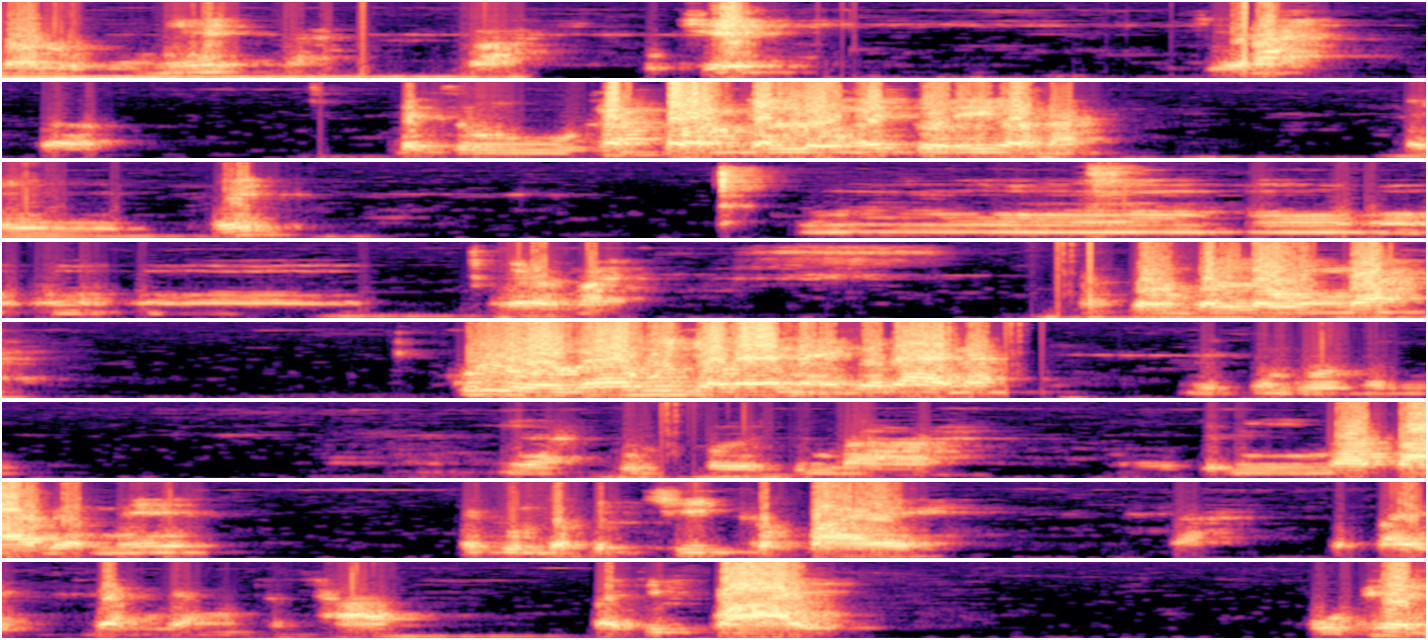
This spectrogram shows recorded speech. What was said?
ดาวน์โหลดอย่างนี้นะโอเคโอเคนะก็ไปสู่ขั้นตอนการลงไอ้ตัวนี้ก่อนนะไอ้เฮ้ยอืมอืมอืมอืมอืมเออมาขั้นตอนการลงนะคุณโหลดไว้ว่าคุณจะไว้ไหนก็ได้นะในข้างบนมันเนี่ยคุณเปิดขึ้นมา จะมีหน้าตาแบบนี้ ให้คุณจะไปคลิกเข้าไปนะจะไปอย่างอย่างช้าๆไปที่ไฟล์ Open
